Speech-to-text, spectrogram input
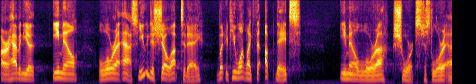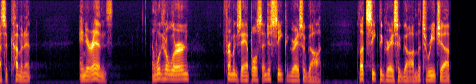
are having you email Laura S. You can just show up today, but if you want like the updates, email Laura Schwartz, just Laura S. at Covenant, and you're in. And we're going to learn from examples and just seek the grace of God. Let's seek the grace of God. Let's reach up,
